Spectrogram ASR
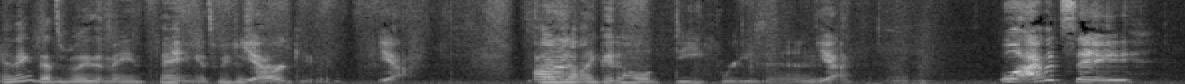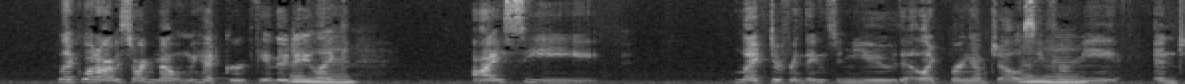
I think that's really the main thing. Is we just Yeah. argue. Yeah. There's Um, not like a whole deep reason. Yeah. Well, I would say, like what I was talking about when we had group the other day, like Mhm. I see like different things in you that like bring up jealousy for Mhm. me and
